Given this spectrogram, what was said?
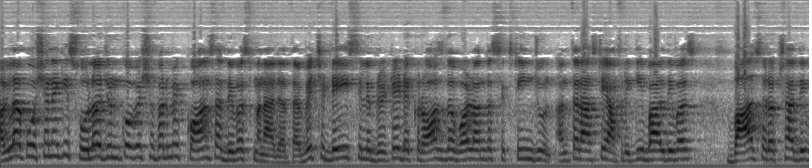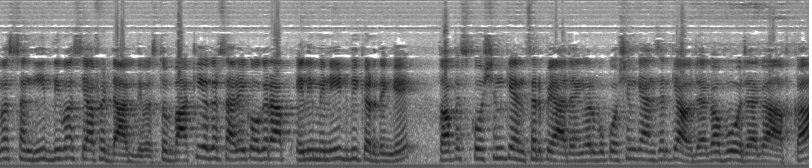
अगला क्वेश्चन है कि 16 जून को विश्व भर में कौन सा दिवस मनाया जाता है? Which day is celebrated across the world on the 16 June अंतरराष्ट्रीय अफ्रीकी बाल दिवस, बाल सुरक्षा दिवस, संगीत दिवस या फिर डाक दिवस? तो बाकी अगर सारे को अगर आप एलिमिनेट भी कर देंगे तो आप इस क्वेश्चन के आंसर पे आ जाएँगे और वो क्वेश्चन के आंसर क्या हो जाएगा? वो हो जाएगा आपका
